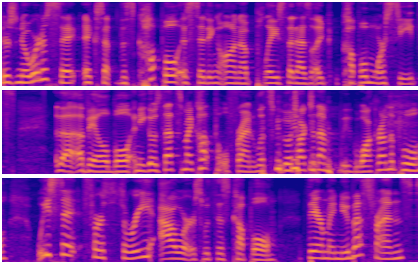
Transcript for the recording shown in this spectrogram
There's nowhere to sit except this couple is sitting on a place that has like a couple more seats uh, available. And he goes, "That's my couple friend. Let's go talk to them." we walk around the pool. We sit for three hours with this couple. They are my new best friends.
